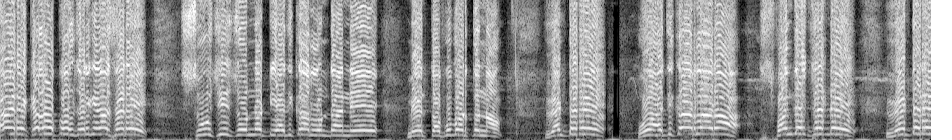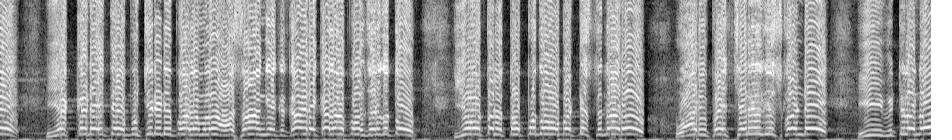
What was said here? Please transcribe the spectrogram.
కార్యకలాపాలు జరిగినా సరే సూచి అధికారులు ఉంటాన్ని మేము తప్పుపడుతున్నాం. వెంటనే ఓ అధికారులారా స్పందించండి. వెంటనే ఎక్కడైతే బుచ్చిరెడ్డి పాలెంలో అసాంఘిక కార్యకలాపాలు జరుగుతూ యువతను తప్పుదో పట్టిస్తున్నారు వారిపై చర్యలు తీసుకోండి. ఈ విటులను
